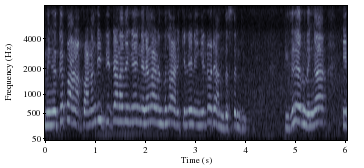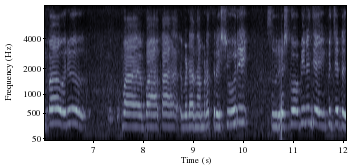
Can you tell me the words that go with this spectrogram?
നിങ്ങൾക്ക് പണം കിട്ടിയിട്ടാണ് നിങ്ങൾ ഇങ്ങനെ കാണുന്നത് കാണിക്കണമെങ്കിൽ ഒരു അന്തസ്സുണ്ട്. ഇത് നിങ്ങൾ ഇപ്പോൾ ഒരു ഇവിടെ നമ്മുടെ തൃശ്ശൂർ സുരേഷ് ഗോപിനെ ജയിപ്പിച്ചിട്ട്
